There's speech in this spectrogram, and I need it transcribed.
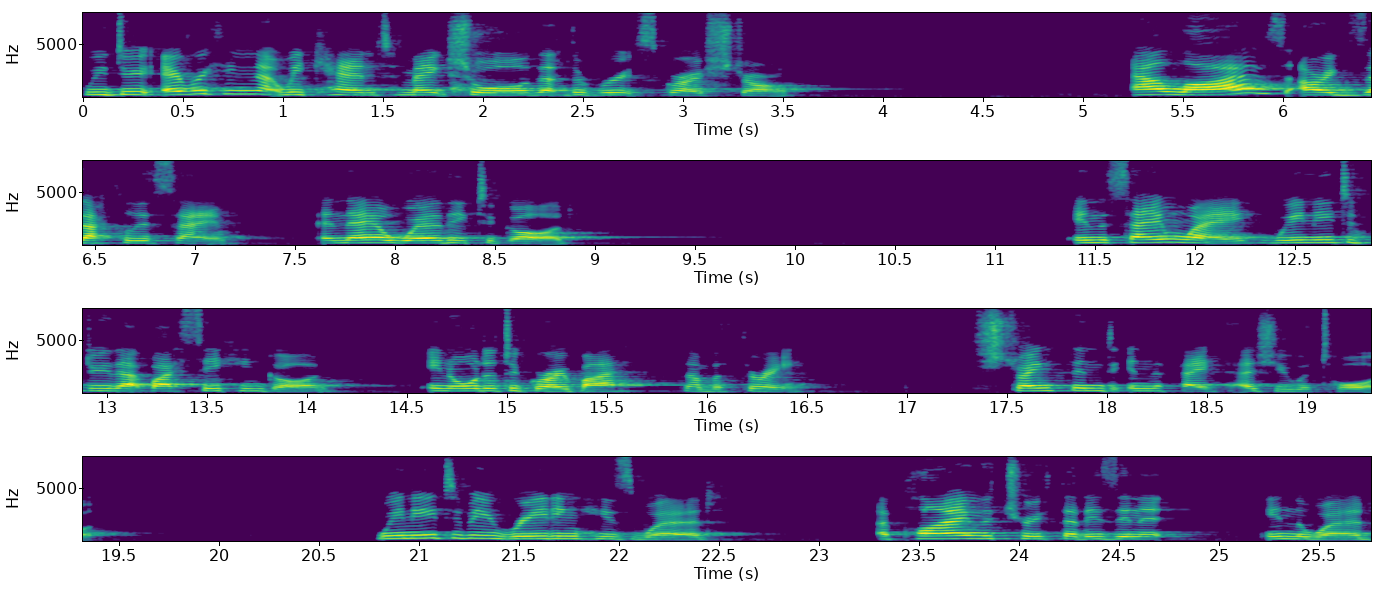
We do everything that we can to make sure that the roots grow strong. Our lives are exactly the same, and they are worthy to God. In the same way, we need to do that by seeking God in order to grow by number three, strengthened in the faith as you were taught. We need to be reading His Word, applying the truth that is in it in the Word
